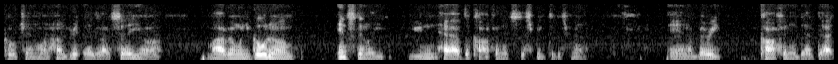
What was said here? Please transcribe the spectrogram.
Coach M100, as I say, or Marvin, when you go to him, instantly you have the confidence to speak to this man. And I'm very confident that that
